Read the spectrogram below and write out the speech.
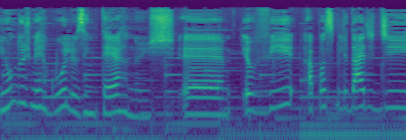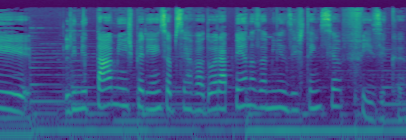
Em um dos mergulhos internos, é, eu vi a possibilidade de limitar minha experiência observadora apenas à minha existência física.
